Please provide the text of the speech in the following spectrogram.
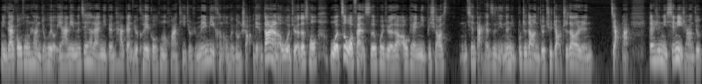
你在沟通上你就会有压力。那接下来你跟他感觉可以沟通的话题，就是 maybe 可能会更少一点。当然了，我觉得从我自我反思会觉得，OK，你必须要你先打开自己。那你不知道你就去找知道的人讲嘛。但是你心理上就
